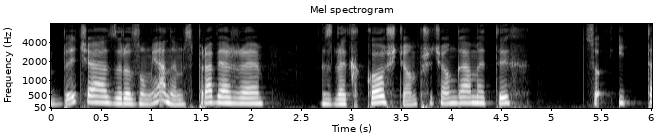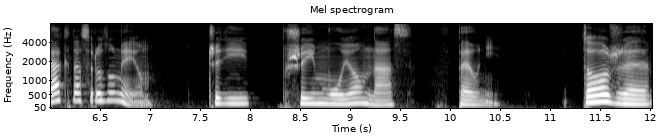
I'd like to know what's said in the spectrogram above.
bycia zrozumianym sprawia, że z lekkością przyciągamy tych, co i tak nas rozumieją, czyli przyjmują nas w pełni. To, że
